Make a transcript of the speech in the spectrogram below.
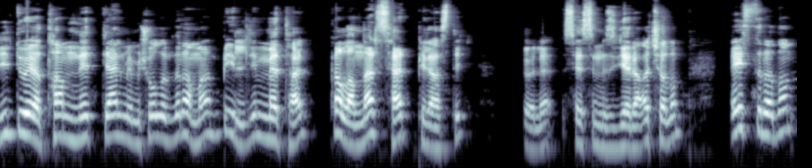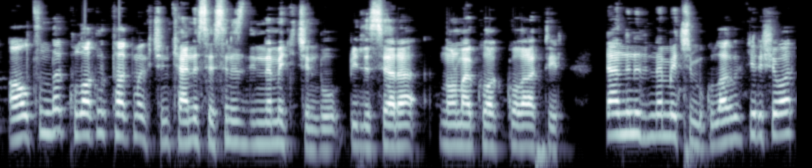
Videoya tam net gelmemiş olabilir ama bildiğim metal. Kalanlar sert plastik. Şöyle sesimizi geri açalım. Ekstradan altında kulaklık takmak için, kendi sesinizi dinlemek için bu bilgisayara normal kulaklık olarak değil. Kendini dinlemek için bir kulaklık girişi var.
